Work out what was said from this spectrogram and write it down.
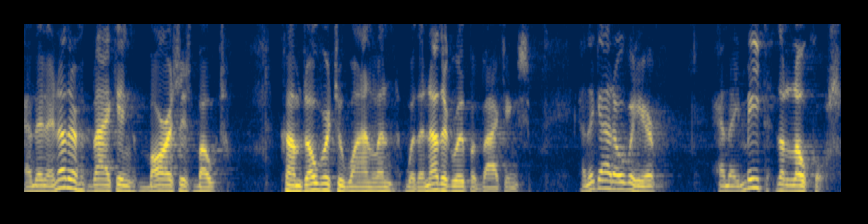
and then another Viking borrows his boat, comes over to Wineland with another group of Vikings, and they got over here and they meet the locals,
